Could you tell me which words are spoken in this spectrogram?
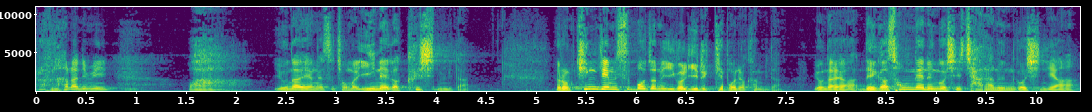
여러분 하나님이 와 요나 향해서 정말 인애가 크십니다. 여러분 킹 제임스 버전은 이걸 이렇게 번역합니다. 요나야 내가 성내는 것이 잘하는 것이냐?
